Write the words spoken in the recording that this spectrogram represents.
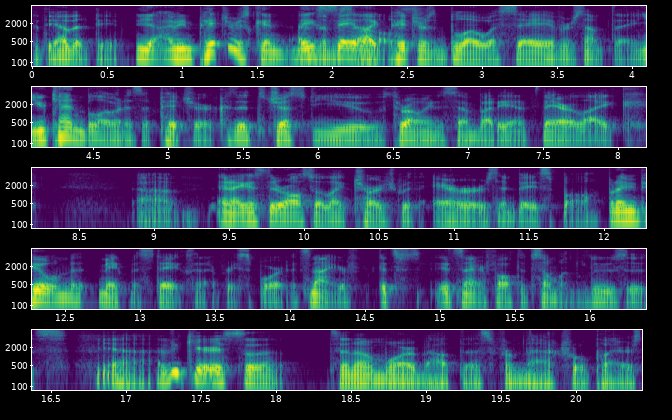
at the other team. Yeah, I mean, pitchers can. They say like pitchers blow a save or something. You can blow it as a pitcher because it's just you throwing to somebody, and if they're like, um, and I guess they're also like charged with errors in baseball. But I mean, people m- make mistakes in every sport. It's not your. It's it's not your fault if someone loses. Yeah, I'd be curious to to know more about this from the actual players.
